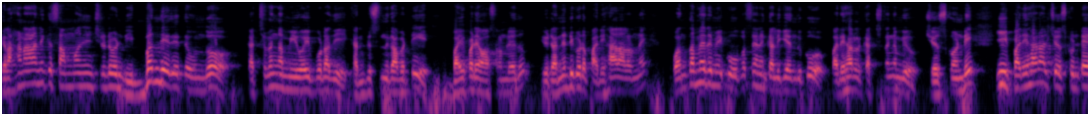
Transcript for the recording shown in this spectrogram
గ్రహణానికి సంబంధించినటువంటి ఇబ్బంది ఏదైతే ఉందో ఖచ్చితంగా మీ వైపు కూడా అది కనిపిస్తుంది కాబట్టి భయపడే అవసరం లేదు. వీటన్నిటి కూడా పరిహారాలు ఉన్నాయి. కొంతమేర మీకు ఉపశమనం కలిగేందుకు పరిహారాలు ఖచ్చితంగా మీరు చేసుకోండి. ఈ పరిహారాలు చేసుకుంటే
